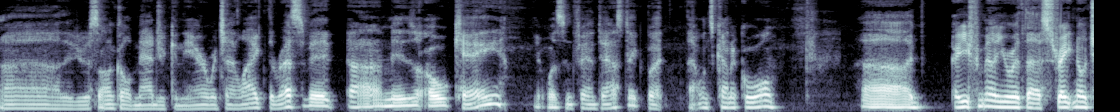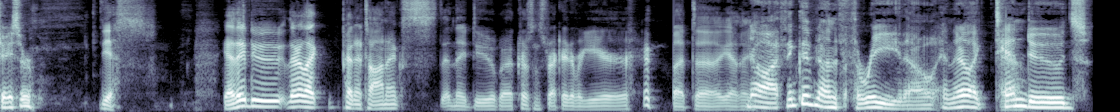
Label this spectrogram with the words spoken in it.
Uh, they do a song called "Magic in the Air," which I like. The rest of it um, is okay. It wasn't fantastic, but that one's kind of cool. Uh, are you familiar with uh, Straight No Chaser? Yes. Yeah, they do. They're like Pentatonix, and they do a Christmas record every year. but uh, yeah, they, No, I think they've done three though, and they're like ten Yeah. dudes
